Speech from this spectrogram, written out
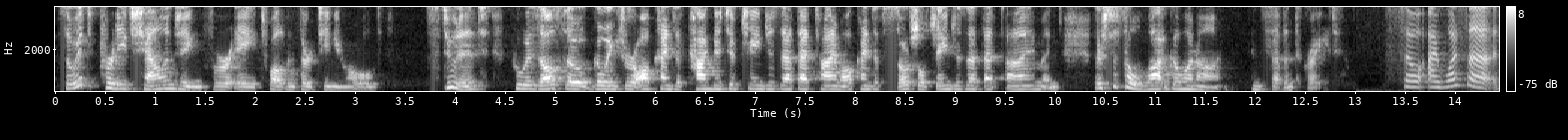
So it's pretty challenging for a 12 and 13 year old student who is also going through all kinds of cognitive changes at that time, all kinds of social changes at that time, and there's just a lot going on in seventh grade. So I was a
